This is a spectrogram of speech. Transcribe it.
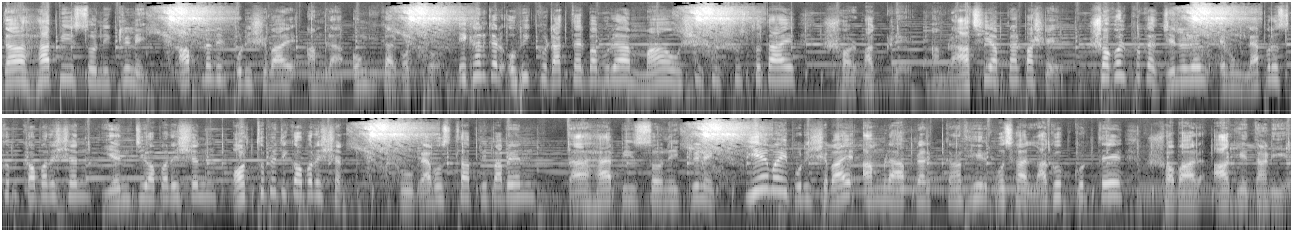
The happy Soni clinic আপনাদের পরিষেবায় আমরা অঙ্গীকারবদ্ধ। এখানকার অভিজ্ঞ ডাক্তারবাবুরা মা ও শিশুর সুস্থতায় সর্বাগ্রে। আমরা আছি আপনার পাশে। সকল প্রকার জেনারেল এবং laparoscopic operation ENT operation, orthopaedic operation, সুব্যবস্থা আপনি পাবেন the happy Soni clinic. EMI পরিষেবায় আমরা আপনার কাঁধের বোঝা লাঘব করতে সবার আগে দাঁড়িয়ে।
